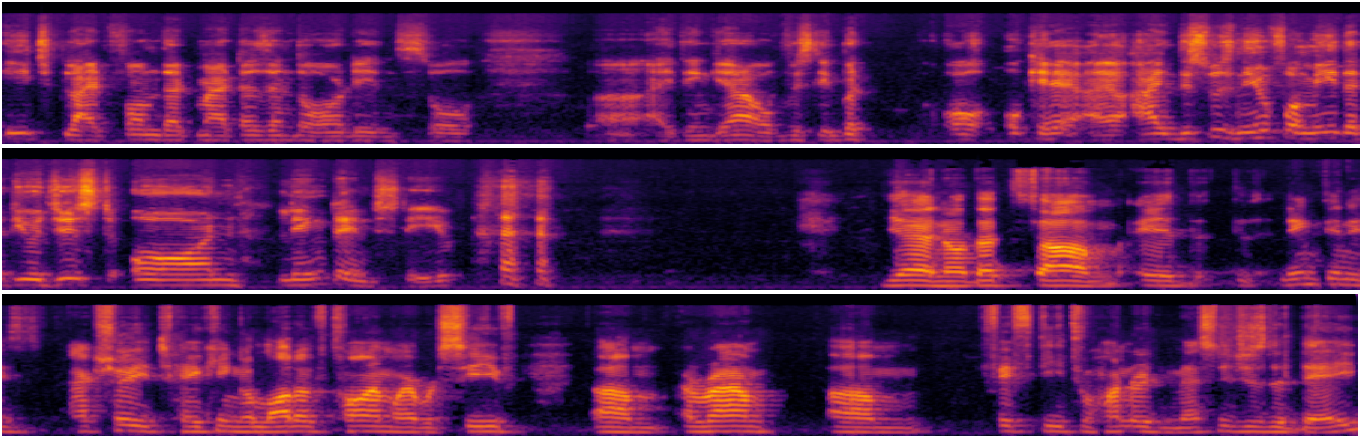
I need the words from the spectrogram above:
each platform that matters and the audience. So uh, i think yeah obviously but oh, okay I, I this was new for me that you're just on linkedin steve yeah no that's um it linkedin is actually taking a lot of time. I receive um, around um, 50 to 100 messages a day.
